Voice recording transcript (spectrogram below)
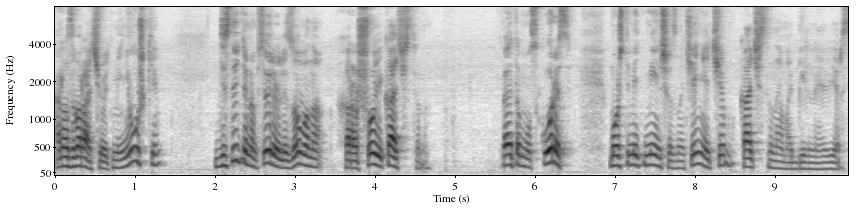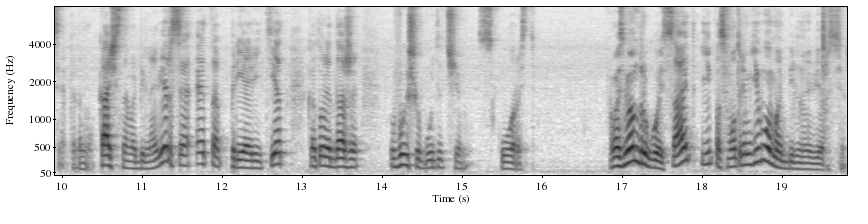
разворачивать менюшки. Действительно, все реализовано хорошо и качественно. Поэтому скорость может иметь меньшее значение, чем качественная мобильная версия. Поэтому качественная мобильная версия это приоритет, который даже выше будет, чем скорость. Возьмем другой сайт и посмотрим его мобильную версию.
